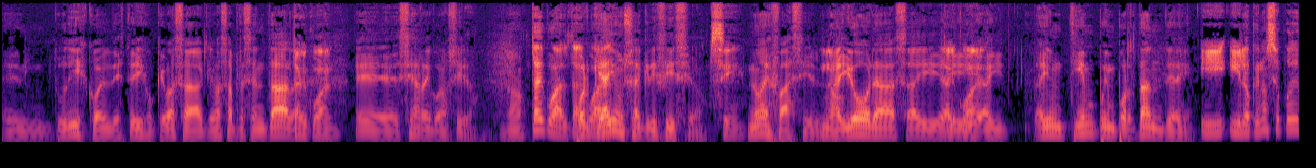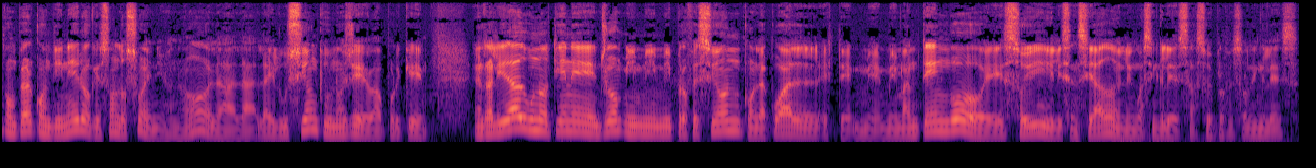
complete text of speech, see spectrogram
en tu disco, el de este disco que vas a, que vas a presentar, Tal cual. eh, sea reconocido, ¿no? Tal cual, tal Porque cual. hay un sacrificio. Sí. No es fácil. No. Hay horas, hay, hay, hay, hay un tiempo importante ahí. Y, y lo que no se puede comprar con dinero, que son los sueños, ¿no? La, la, la ilusión que uno lleva, porque en realidad uno tiene, yo mi, mi, mi profesión con la cual este, me, me mantengo, es, soy licenciado en lenguas inglesas, soy profesor de inglés.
